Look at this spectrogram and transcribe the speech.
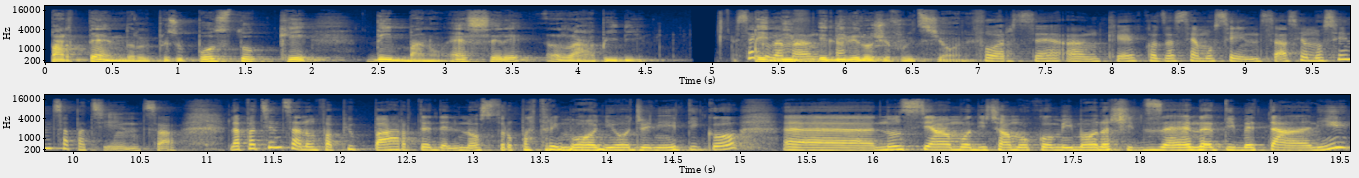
partendo dal presupposto che debbano essere rapidi Sai e cosa di, manca? e di veloce fruizione. Forse anche cosa siamo senza? Siamo senza pazienza. La pazienza non fa più parte del nostro patrimonio genetico, eh, non siamo diciamo come i monaci zen tibetani,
